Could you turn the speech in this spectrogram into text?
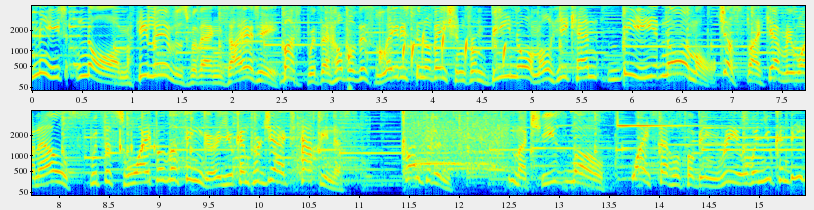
Meet Norm. He lives with anxiety, but with the help of this latest innovation from Be Normal, he can be normal, just like everyone else. With the swipe of a finger, you can project happiness, confidence, machismo. Why settle for being real when you can be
